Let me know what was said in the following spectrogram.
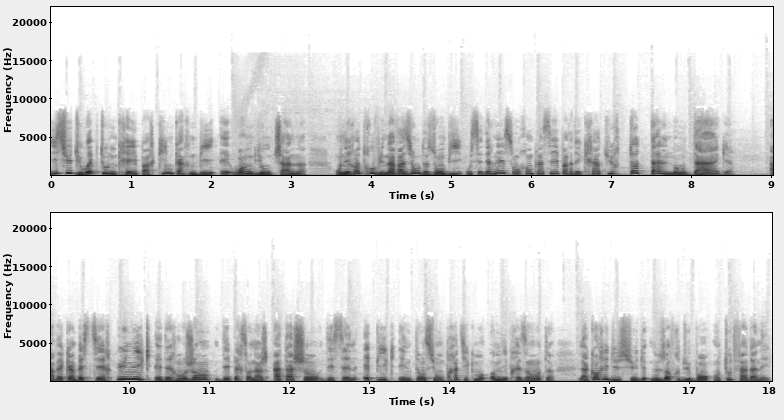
Issue du webtoon créé par Kim Carnby et Wang Yung-chan, on y retrouve une invasion de zombies où ces derniers sont remplacés par des créatures totalement dingues. Avec un bestiaire unique et dérangeant, des personnages attachants, des scènes épiques et une tension pratiquement omniprésente, la Corée du Sud nous offre du bon en toute fin d'année.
